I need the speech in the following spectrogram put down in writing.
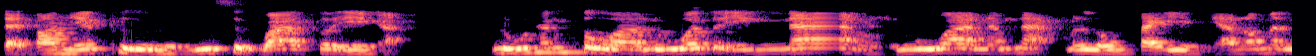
แต่ตอนนี้คือรู้สึกว่าตัวเองอะรู้ทั้งตัว รู้ว่าตัวเองนั่ง รู้ว่าน้ำหนักมันลงไปอย่างเงี้ยแล้วมัน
